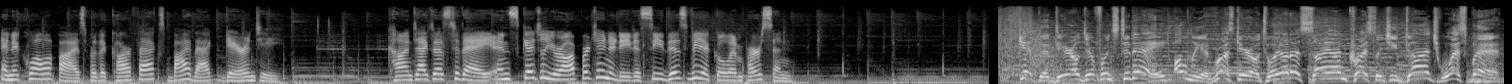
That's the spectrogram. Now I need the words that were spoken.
and it qualifies for the Carfax buyback guarantee. Contact us today and schedule your opportunity to see this vehicle in person. Get the Darrow difference today, only at Russ Darrow Toyota Scion Chrysler Jeep Dodge West Bend.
